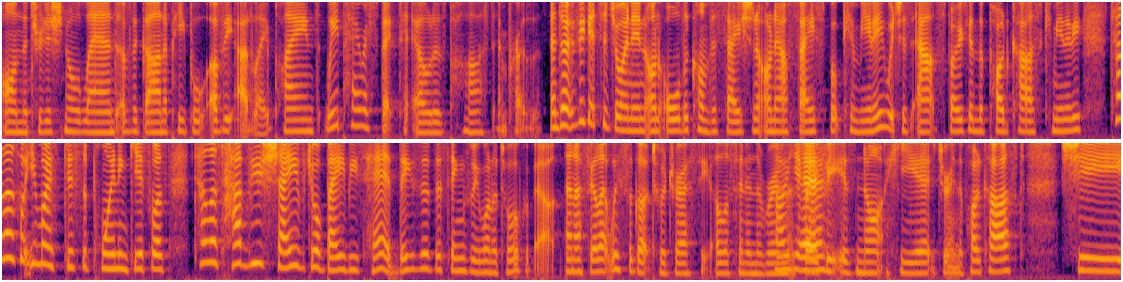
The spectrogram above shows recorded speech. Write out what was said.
on the traditional land of the Kaurna people of the Adelaide Plains. We pay respect to elders past and present. And don't forget to join in on all the conversation on our Facebook community, which is Outspoken, the podcast community. Tell us what your most disappointing gift was. Tell us, have you shaved your baby's head? These are the things we want to talk about. And I feel like we forgot to address the elephant in the room. Oh, yeah. Sophie is not here during the podcast. She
